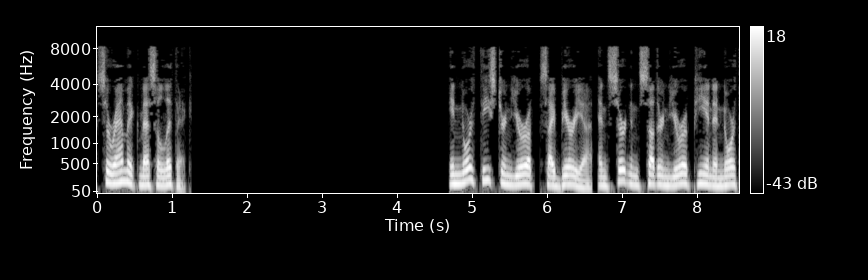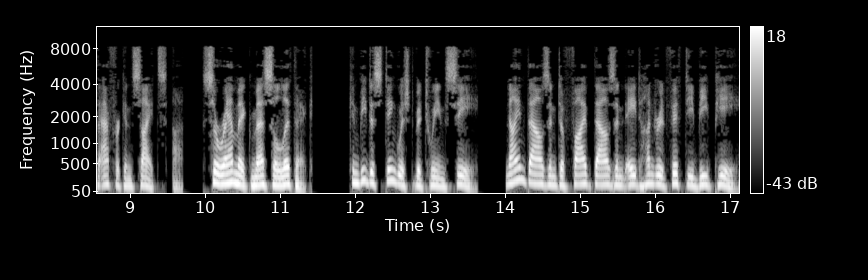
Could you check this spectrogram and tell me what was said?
Ceramic Mesolithic In northeastern Europe, Siberia, and certain southern European and North African sites, a ceramic Mesolithic can be distinguished between c. 9000 to 5850 BP.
